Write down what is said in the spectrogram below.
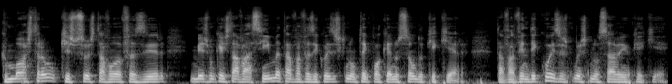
que mostram que as pessoas estavam a fazer, mesmo quem estava acima, estava a fazer coisas que não tem qualquer noção do que é que era. Estava a vender coisas, mas que não sabem o que é que é.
